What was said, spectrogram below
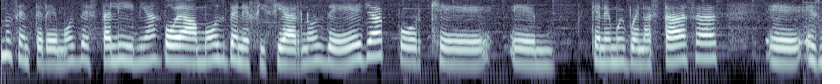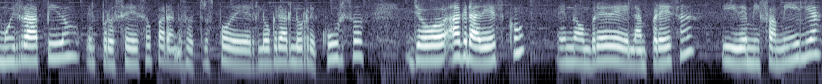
nos enteremos de esta línea, podamos beneficiarnos de ella porque em, tiene muy buenas tasas, eh, es muy rápido el proceso para nosotros poder lograr los recursos. Yo agradezco en nombre de la empresa y de mi familia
